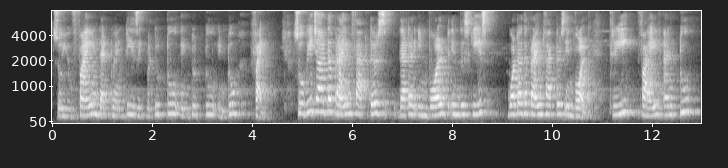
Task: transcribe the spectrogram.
so you find that 20 is equal to 2 into 2 into 5. So which are the prime factors that are involved in this case? What are the prime factors involved? 3, 5 and 2.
